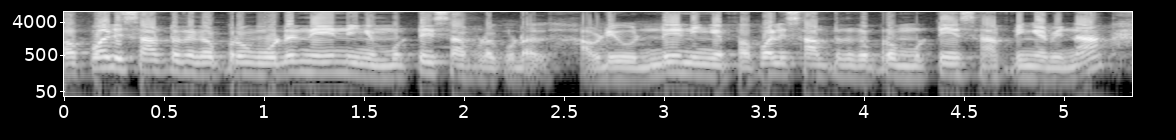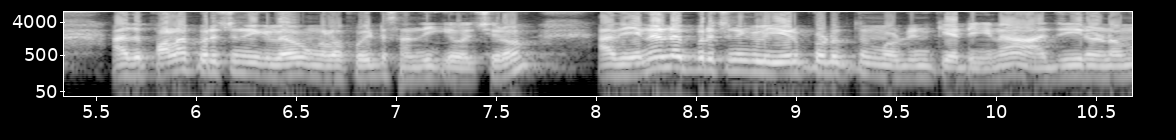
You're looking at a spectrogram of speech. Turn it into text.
பப்பாளி சாப்பிட்டதுக்கப்புறம் உடனே நீங்கள் முட்டை சாப்பிடக்கூடாது. அப்படி ஒன்று நீங்கள் பப்பாளி சாப்பிட்டதுக்கப்புறம் முட்டையை சாப்பிட்டீங்க அப்படின்னா அது பல பிரச்சனைகளை உங்களை போயிட்டு சந்திக்க வச்சிடும் அது என்னென்ன பிரச்சனைகளை ஏற்படுத்தும் அப்படின்னு கேட்டிங்கன்னா அஜீரணம்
